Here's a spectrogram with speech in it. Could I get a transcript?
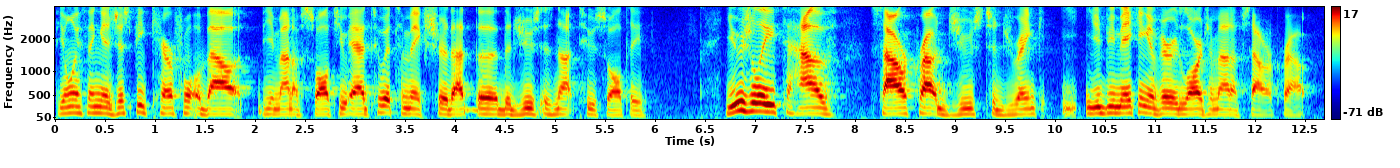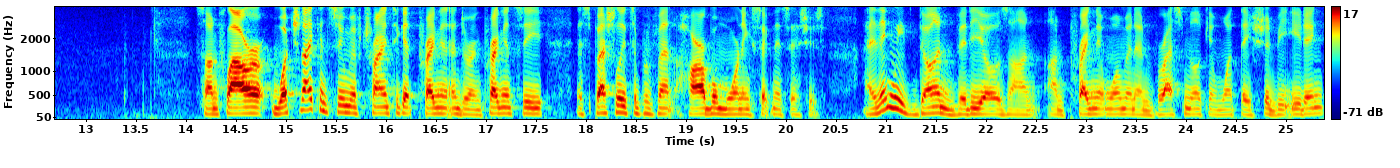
The only thing is just be careful about the amount of salt you add to it to make sure that the, the juice is not too salty. Usually to have sauerkraut juice to drink, you'd be making a very large amount of sauerkraut. Sunflower, what should I consume if trying to get pregnant and during pregnancy, especially to prevent horrible morning sickness issues? I think we've done videos on, on pregnant women and breast milk and what they should be eating,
